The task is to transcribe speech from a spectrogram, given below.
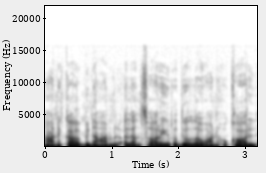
عن كعب بن عمرو الأنصاري رضي الله عنه قال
